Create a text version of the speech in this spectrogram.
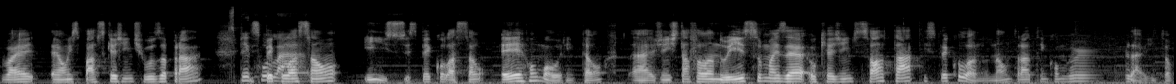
vai. É um espaço que a gente usa para especulação. Isso, especulação e rumor. Então, a gente está falando isso, mas é o que a gente só está especulando. Não tratem como verdade. Então,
